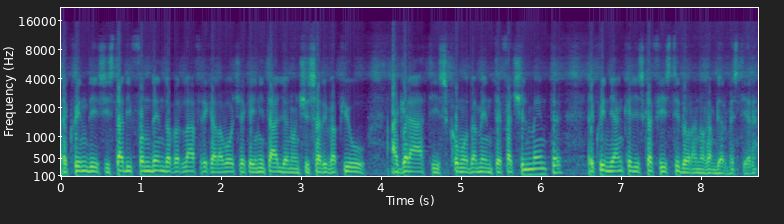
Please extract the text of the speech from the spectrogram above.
e quindi si sta diffondendo per l'Africa la voce che in Italia non ci si arriva più a gratis, comodamente facilmente e quindi anche gli scafisti dovranno cambiare mestiere.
